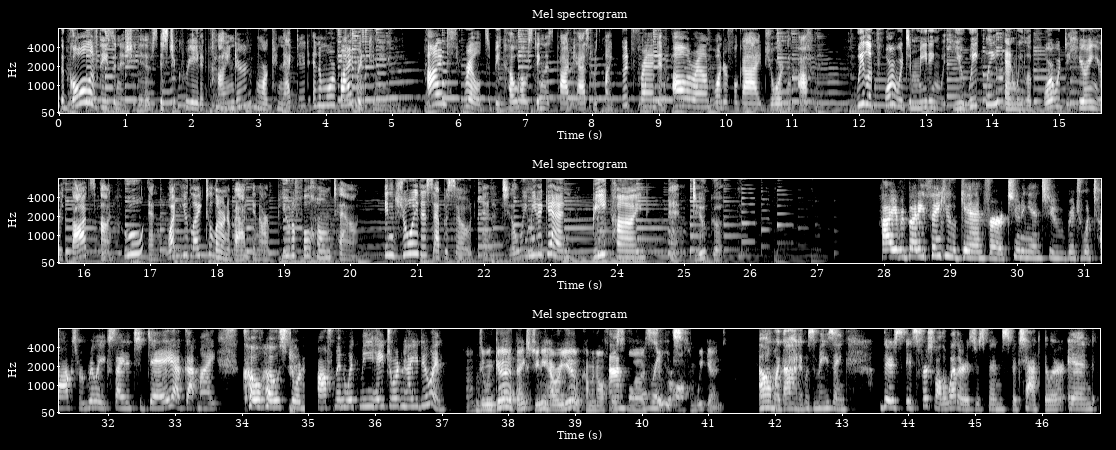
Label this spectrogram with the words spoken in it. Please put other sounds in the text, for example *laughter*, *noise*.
The goal of these initiatives is to create a kinder, more connected, and a more vibrant community. I'm thrilled to be co hosting this podcast with my good friend and all around wonderful guy, Jordan Kaufman. We look forward to meeting with you weekly, and we look forward to hearing your thoughts on who and what you'd like to learn about in our beautiful hometown. Enjoy this episode, and until we meet again, be kind and do good. Hi, everybody. Thank you again for tuning in to Ridgewood Talks. We're really excited today. I've got my co-host Jordan Kaufman with me. Hey, Jordan, how you doing? I'm doing good. Thanks, Jeannie. How are you? Coming off this uh, super awesome weekend. Oh my God, it was amazing. There's it's first of all, the weather has just been spectacular. And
